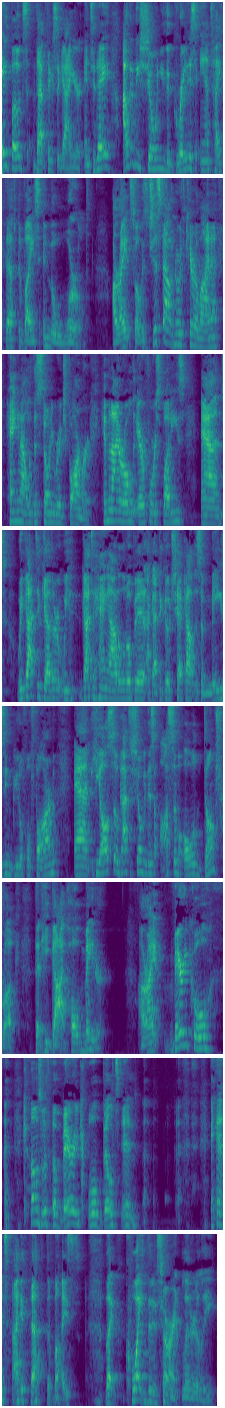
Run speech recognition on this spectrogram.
Hey folks, That Fix It Guy here, and today I'm going to be showing you the greatest anti-theft device in the world. All right, so I was just out in North Carolina hanging out with the Stoney Ridge farmer. Him and I are old Air Force buddies, and we got together. We got to hang out a little bit. I got to go check out this amazing, beautiful farm, and he also got to show me this awesome old dump truck that he got called Mater. All right, very cool. Comes with a very cool built-in anti-theft device. Like quite the deterrent, literally.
